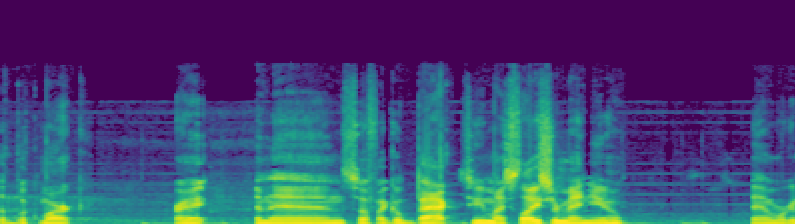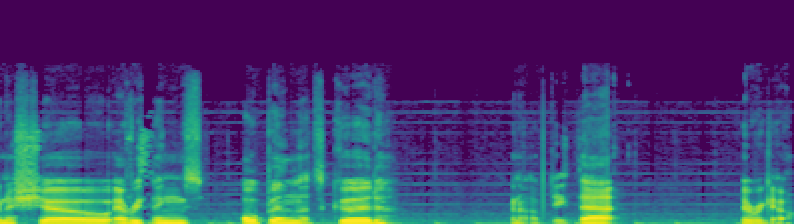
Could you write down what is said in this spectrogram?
the bookmark, right? And then, so if I go back to my slicer menu, then we're going to show everything's open. That's good. Going to update that. There we go.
